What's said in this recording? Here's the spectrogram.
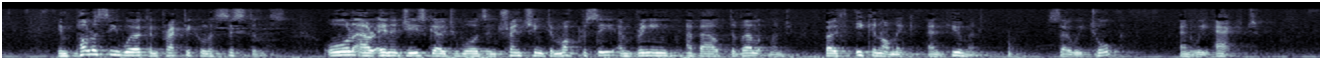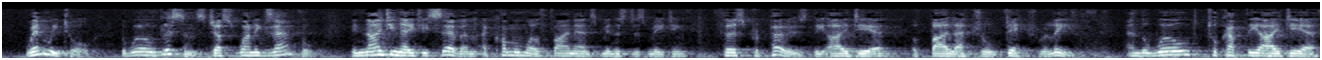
In policy work and practical assistance, all our energies go towards entrenching democracy and bringing about development, both economic and human. So we talk and we act. When we talk, the world listens. Just one example. In 1987, a Commonwealth Finance Ministers meeting first proposed the idea of bilateral debt relief, and the world took up the idea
